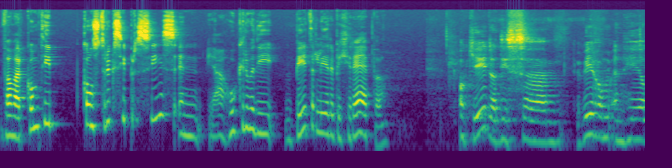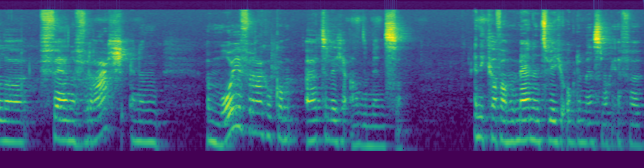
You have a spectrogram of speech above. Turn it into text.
Van waar komt die constructie precies en ja, hoe kunnen we die beter leren begrijpen? Oké, dat is uh, weerom een hele fijne vraag en een, een mooie vraag ook om uit te leggen aan de mensen. En ik ga van mijn twee ook de mensen nog even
